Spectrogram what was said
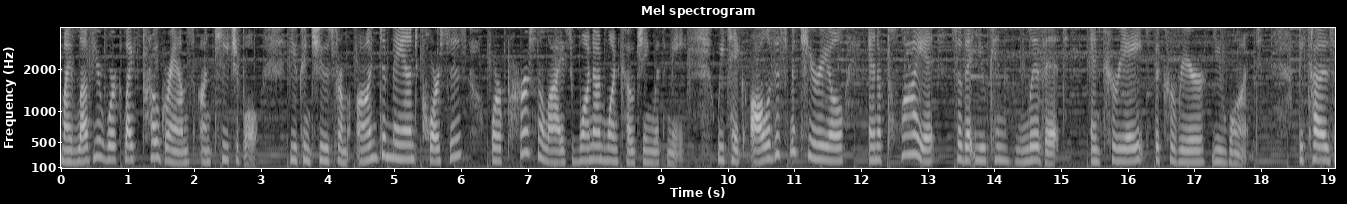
my Love Your Work Life programs on Teachable. You can choose from on demand courses or personalized one on one coaching with me. We take all of this material and apply it so that you can live it and create the career you want. Because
